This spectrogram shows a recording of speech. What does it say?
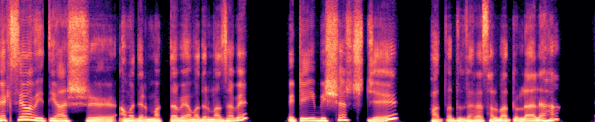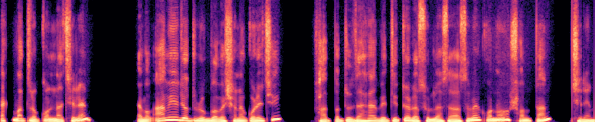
ম্যাক্সিমাম ইতিহাস আমাদের মাক্তাবে আমাদের মাঝাবে এটাই বিশ্বাস যে ফাতমাতু জাহরা সালবাতুল্লাহ আলাহা একমাত্র কন্যা ছিলেন এবং আমিও যতটুকু গবেষণা করেছি ফাতপাতুল জাহরা ব্যতীত রাসুল্লাহ সাল্লাহামের কোনো সন্তান ছিলেন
